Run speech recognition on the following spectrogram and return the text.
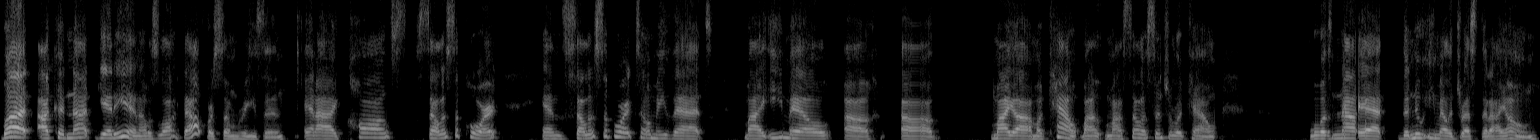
But I could not get in. I was logged out for some reason. And I called seller support and seller support told me that my email, uh, uh, my um, account, my, my Seller Central account was now at the new email address that I own.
